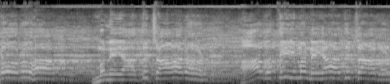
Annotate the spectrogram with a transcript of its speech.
પોરુહા, મને યાદ ચારણ, આવતી મને યાદ ચારણ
